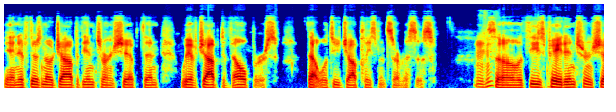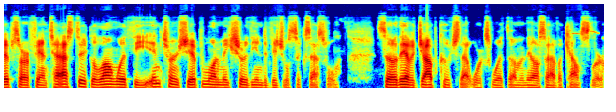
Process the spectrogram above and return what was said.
And if there's no job at the internship, then we have job developers that will do job placement services. Mm-hmm. So these paid internships are fantastic. Along with the internship, we want to make sure the individual is successful. So they have a job coach that works with them, and they also have a counselor.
